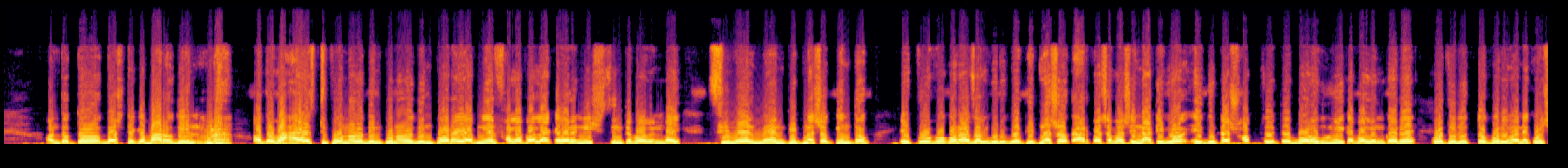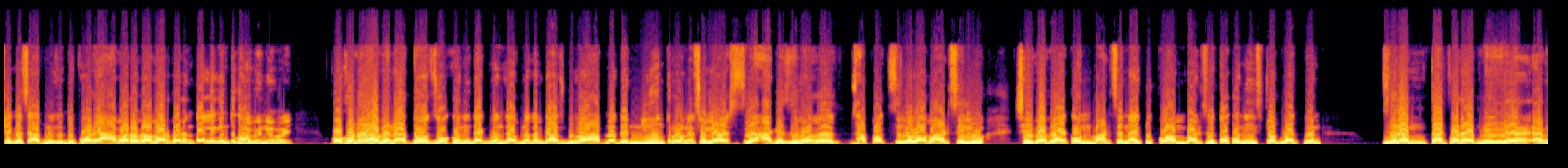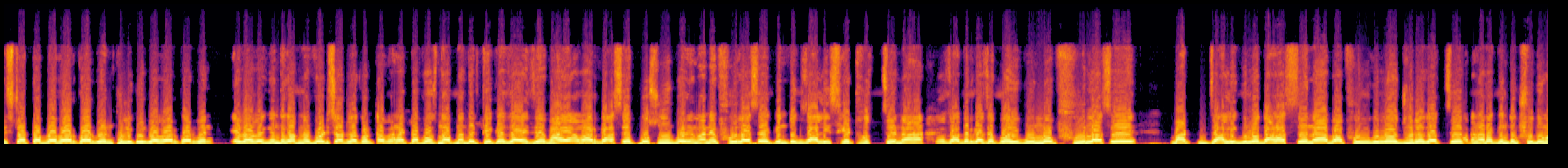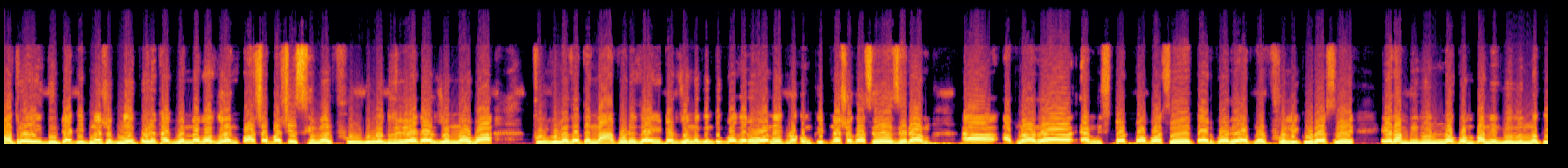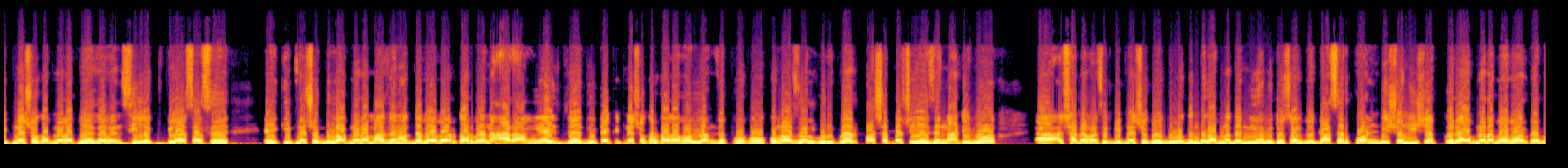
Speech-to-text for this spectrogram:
অন্তত দশ থেকে বারো দিন, অথবা হাইয়েস্ট পনেরো দিন। পনেরো দিন পরেই আপনি এর ফলাফল একেবারে নিশ্চিন্তে পাবেন ভাই। সিমের মেন কীটনাশক কিন্তু এই প্রোপোকোনাজল গ্রুপের কীটনাশক, আর পাশাপাশি নাটিগো এই দুটা সবচেয়ে বড় ভূমিকা পালন করে। অতিরিক্ত পরিমাণে কষে গেছে, আপনি যদি পরে আবারও ব্যবহার করেন, তাহলে কিন্তু হবে না ভাই। কখনোই হবে না। তো যখনই দেখবেন যে আপনাদের গাছগুলো আপনাদের নিয়ন্ত্রণে চলে আসছে, আগে যেভাবে ঝাপাচ্ছিল বা বাড়ছিল, সেইভাবে এখন বাড়ছে না, একটু কম বাড়ছে, তখনই স্টক রাখবেন। যেরকম তারপরে আপনি অ্যামিস্টার টপ ব্যবহার করবেন ফলিকুল ব্যবহার করবেন, এভাবে কিন্তু আপনার পরিচর্যা করতে হবে। একটা প্রশ্ন আপনাদের থেকে যায় যে, ভাই, আমার গাছে প্রচুর পরিমাণে ফুল আছে, কিন্তু জালি সেট হচ্ছে না। তো যাদের কাছে পরিপূর্ণ ফুল আছে বাট জালিগুলো দাঁড়াচ্ছে না বা ফুলগুলো ঝরে যাচ্ছে আপনারা কিন্তু শুধুমাত্র এই দুইটা কীটনাশক নিয়েই পড়ে থাকবেন না বুঝলেন? পাশাপাশি সিমের ফুলগুলো ধরে রাখার জন্য বা ফুলগুলো যাতে না পড়ে যায় এটার জন্য কিন্তু বাজারে অনেক রকম কীটনাশক আছে যেরকম আহ, আপনার অ্যামিস্টার টপ আছে তারপরে আপনার ফলিকুর আছে এরকম বিভিন্ন কোম্পানির বিভিন্ন কীটনাশক আপনারা পেয়ে যাবেন সিলেক্ট প্লাস আছে এই কীটনাশকগুলো আপনারা মাঝে মধ্যে ব্যবহার করবেন। আর আমি এই যে দুইটা কীটনাশকের কথা বললাম, যে প্রোপোকোনাজল গ্রুপের, পাশাপাশি এই যে নাটিভো সাদা মাছের কীটনাশক, এগুলো কিন্তু আপনাদের নিয়মিত চলবে। গাছের কন্ডিশন হিসাব করে আপনারা ব্যবহার করবেন।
